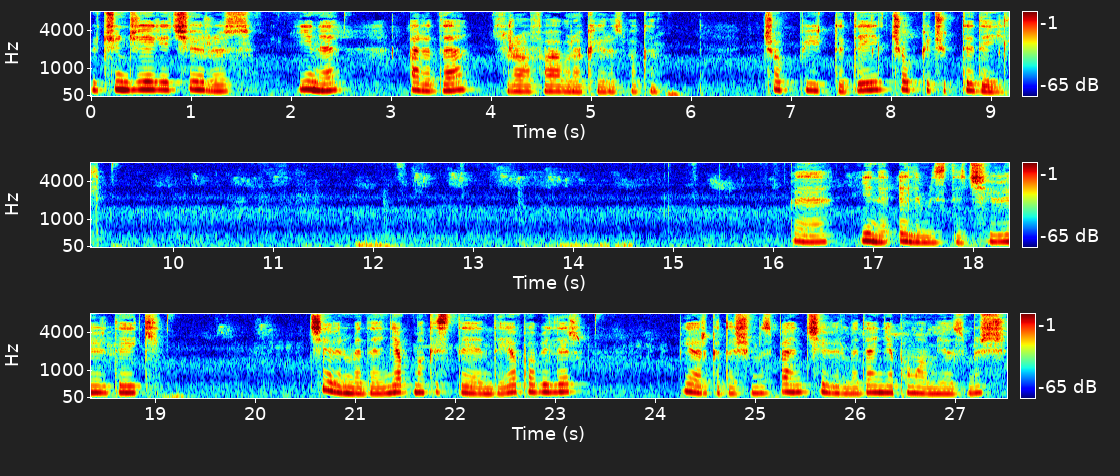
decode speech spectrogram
Üçüncüye geçiyoruz. Yine arada zürafa bırakıyoruz bakın. Çok büyük de değil, çok küçük de değil. Ve yine elimizde çevirdik. Çevirmeden yapmak isteyen de yapabilir. Bir arkadaşımız ben çevirmeden yapamam yazmış.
